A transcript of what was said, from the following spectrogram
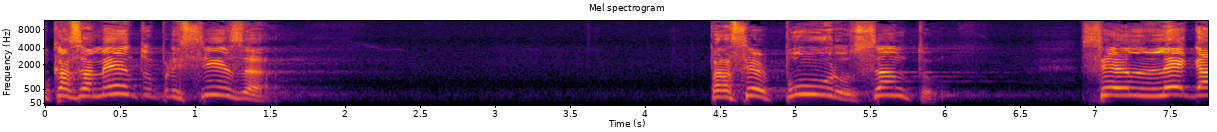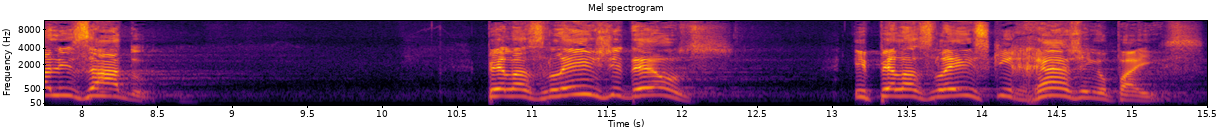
O casamento precisa, para ser puro, santo, ser legalizado pelas leis de Deus e pelas leis que regem o país.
